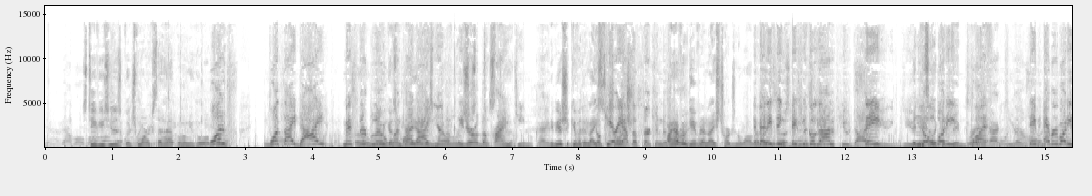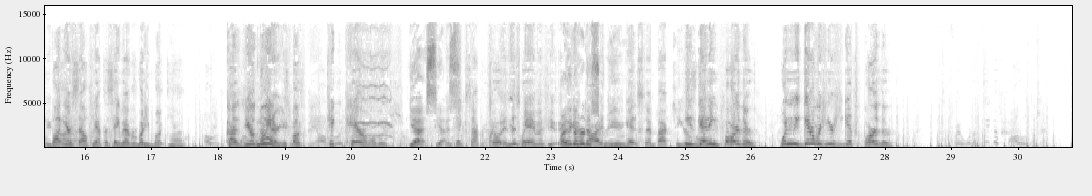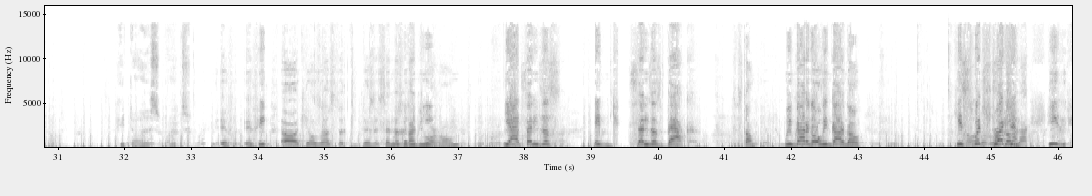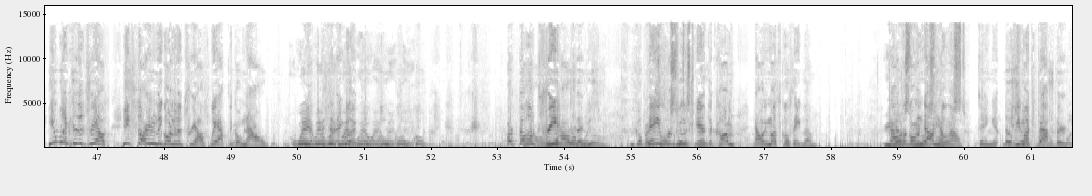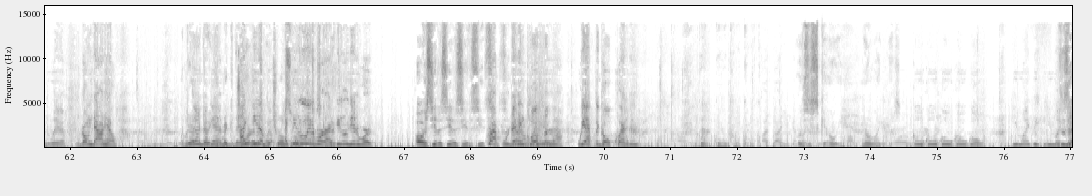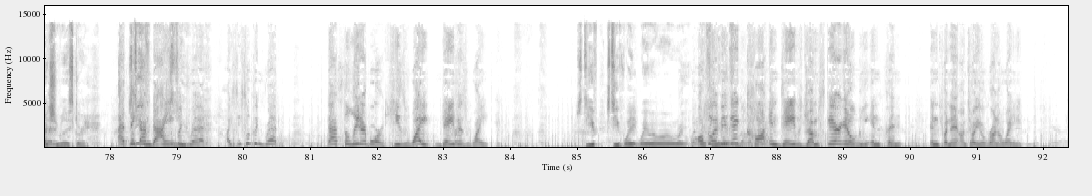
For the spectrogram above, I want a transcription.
Yeah, bro. Steve, you see those glitch marks that happen when you go up there? Once, once I die, Mr. Oh, Blue. guess once my- I I die, guess my you're the leader just of the prime that. team. Okay. Maybe I should give it a nice You'll carry charge. out the search and destroy. I haven't given it a nice charge in a while. If That might be anything the fishy best. goes on, If you die, save do you- you It needs, like, nobody but back to your save everybody you but die- yourself. We have to save everybody but you. Uh, Cause you're the No. leader. You're supposed to take care of others. Yes, yes. And yes. take sacrifices. So in this game, if you if I think I you heard a die, do you scream. get sent back to your He's home? getting farther. When we get over here, he gets farther. Wait, what if they just follow us? He does? What? If if he uh kills us, does it send us back to our home? Yeah, it sends us. It sends us back. to Stump. We've got to go. We've got to go. He switched let's directions. He he went to the treehouse. He's starting to go to the treehouse. We have to go now. Wait, wait, wait, wait, wait, Go, wait, go, wait, go, go. Our fellow arm treehouse. broke. members. We got They were to too scared to come. Now we must go save them. We Guys, must, we're we going we downhill now. must. Dang it. It'll we be much faster. We're going downhill. I But I then again, controller I see them. I see the leaderboard. I see the leaderboard. Oh, I see it, I see it, I see it, I see it. Crap, we're getting closer. We have to go quick. Go, go, go, go. Oh, this is scary. I don't like this. Go, go, go, go, go. He might be. He might This is actually really scary. I think I'm dying. Something red. I see something red. That's the leaderboard. He's white. Dave is white. Steve, Steve, wait, wait, wait, wait, wait. wait. Also, if you get caught in Dave's jump scare, it'll be infinite, infinite until you run away.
